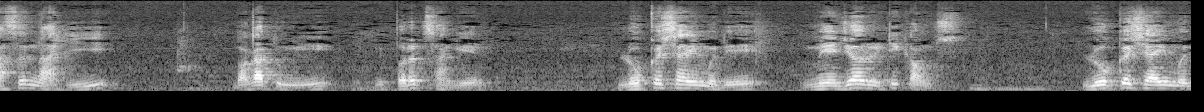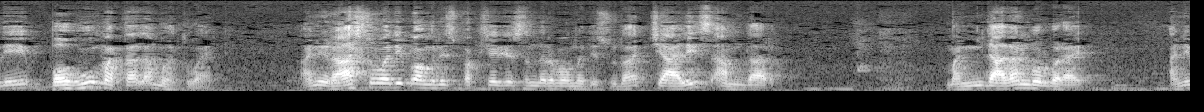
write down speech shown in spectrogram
असं नाही. बघा तुम्ही मी परत सांगेन. लोकशाहीमध्ये मेजॉरिटी काउंट्स लोकशाहीमध्ये बहुमताला महत्त्व आहे. आणि राष्ट्रवादी काँग्रेस पक्षाच्या संदर्भामध्ये सुद्धा चाळीस आमदार माननीय दादांबरोबर आहेत आणि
